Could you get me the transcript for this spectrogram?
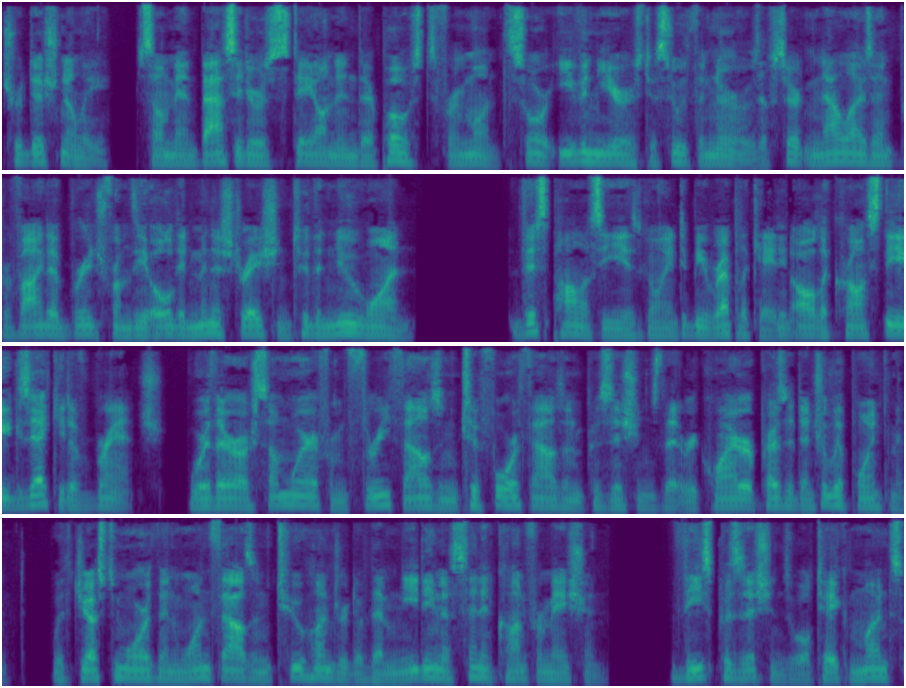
Traditionally, some ambassadors stay on in their posts for months or even years to soothe the nerves of certain allies and provide a bridge from the old administration to the new one. This policy is going to be replicated all across the executive branch, where there are somewhere from 3,000 to 4,000 positions that require a presidential appointment, with just more than 1,200 of them needing a Senate confirmation. These positions will take months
